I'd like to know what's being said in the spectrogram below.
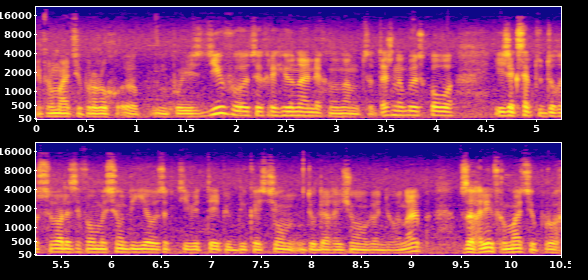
інформацію про рух е, поїздів е, цих регіональних, ну нам це теж не обов'язково. І j'accepte de recevoir les informations liées aux activités et publications de la région взагалі інформацію про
